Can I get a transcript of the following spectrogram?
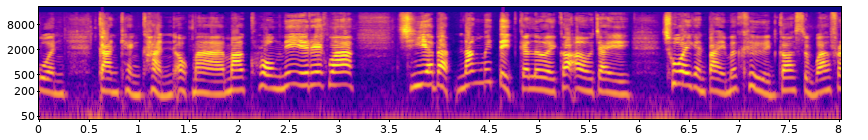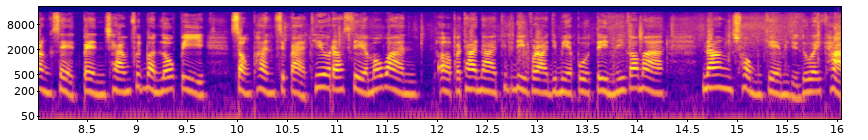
กวนการแข่งขันออกมา มาโครงนี่เรียกว่าเชียร์แบบนั่งไม่ติดกันเลย ก็เอาใจช่วยกันไปเมื่อคืน ก็สรุปว่าฝรั่งเศสเป็นแชมป์ฟุตบอลโลกปี 2018 ที่รัสเซียเมื่อวานประธานาธิบดีวลาดิเมียร์ปูตินนี่ก็มานั่งชมเกมอยู่ด้วยค่ะ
